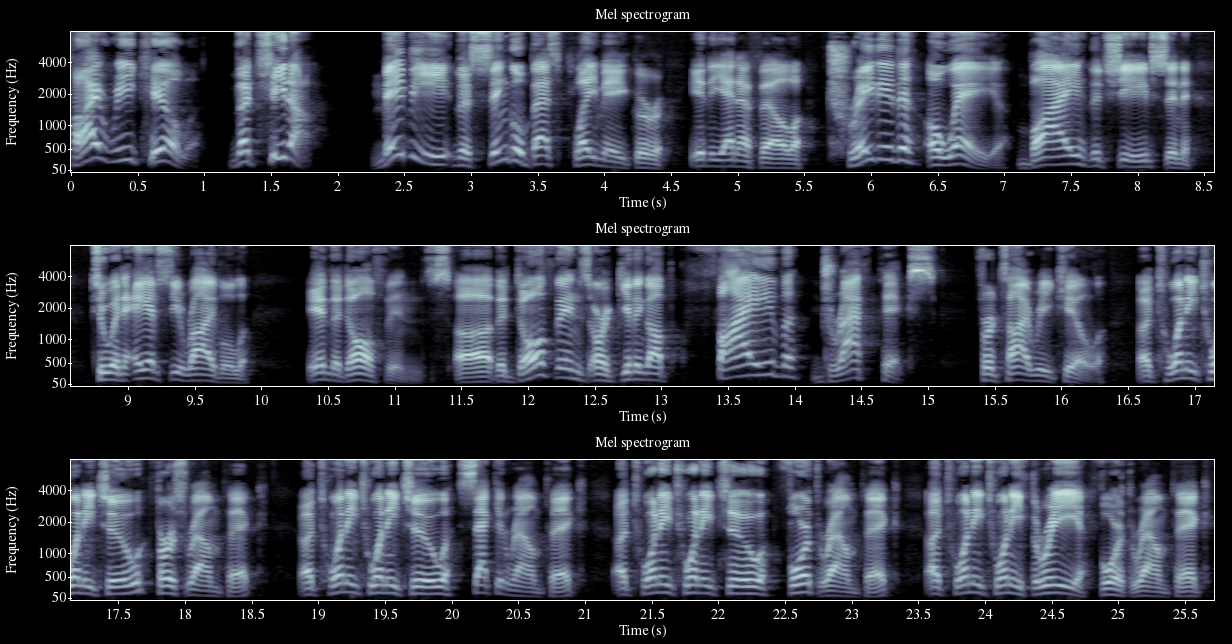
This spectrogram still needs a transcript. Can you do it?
Tyreek Hill the Cheetah, maybe the single best playmaker in the NFL, traded away by the Chiefs and to an AFC rival in the Dolphins. Uh, the Dolphins are giving up five draft picks for Tyreek Hill a 2022 first round pick, a 2022 second round pick, a 2022 fourth round pick, a 2023 fourth round pick,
